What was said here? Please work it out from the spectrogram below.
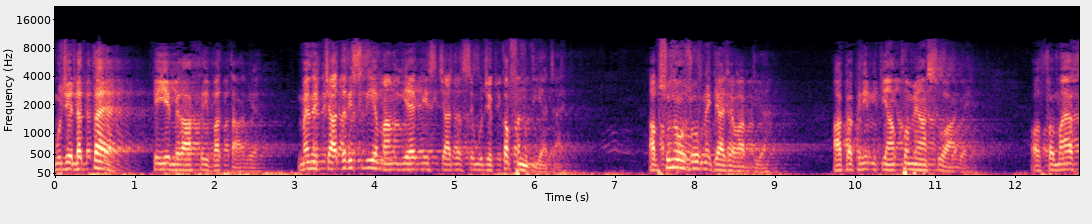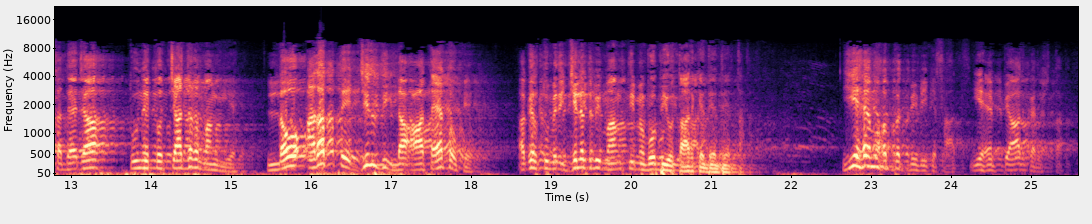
मुझे लगता है कि ये मेरा आखिरी वक्त आ गया। मैंने चादर इसलिए मांगी है कि इस चादर से मुझे कफन दिया जाए। अब सुनो हजूर ने क्या जवाब दिया? आका करीम की आँखों में आँसू आ गए और फरमाया, खदैजा, तूने तो चादर मांगी है। लो अरब जिल्दी ला आते तो के अगर तू मेरी जिलत भी मांगती, मैं वो भी उतार के दे देता। यह है मोहब्बत बीवी के साथ यह है प्यार का रिश्ता।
